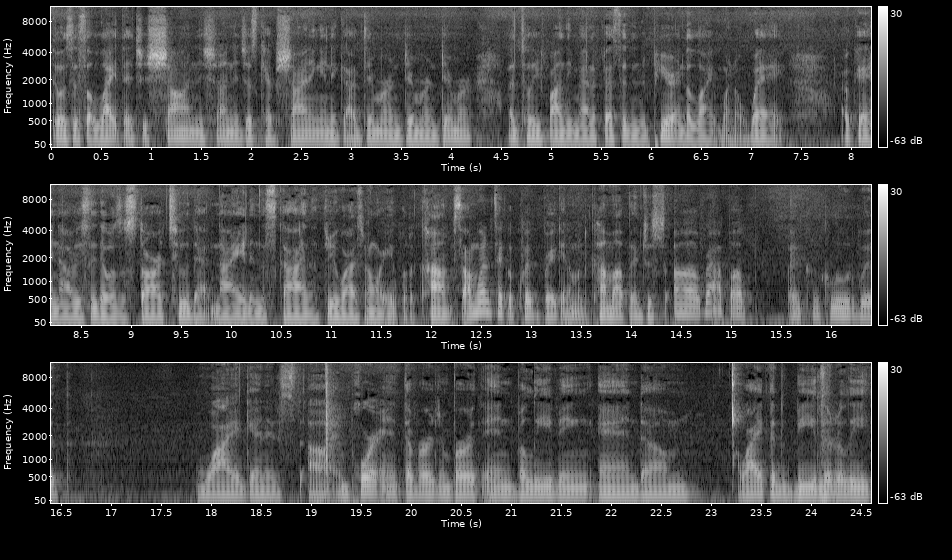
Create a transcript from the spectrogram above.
there was just a light that just shone and shone and just kept shining and it got dimmer and dimmer and dimmer until he finally manifested and appeared and the light went away. Okay, and obviously there was a star too that night in the sky, and the three wise men were able to come. So I'm going to take a quick break and I'm going to come up and just uh, wrap up and conclude with why again it's uh, important the virgin birth in believing and um, why it could be literally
